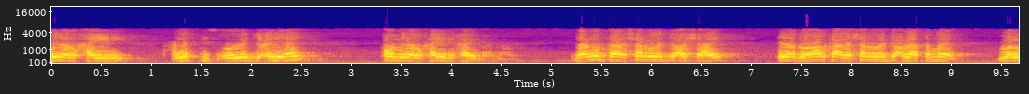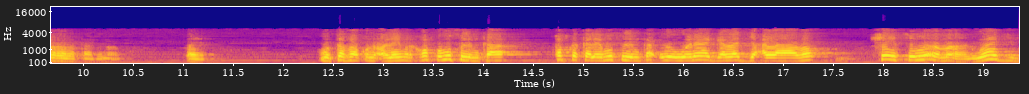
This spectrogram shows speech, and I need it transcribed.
min alkhayri waxa naftiisa oo la jecel yahay oo min alkhayri khayr. Hadaa naftaada shar la jeceshahay inaad walaalkaana shar la jeclaato maya ma la raba taas muttafaqun caleyh marka qofka muslimkaa qofka kale muslimka inuu wanaaga la jeclaado shay sunaa ma ahan waajib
